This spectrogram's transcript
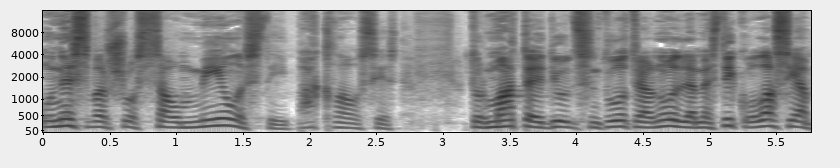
un es varu šo savu mīlestību paklausīties. Tur Mateja 22. nodaļā mēs tikko lasījām,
